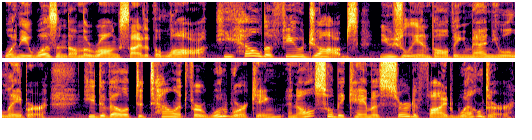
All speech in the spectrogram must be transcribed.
When he wasn't on the wrong side of the law, he held a few jobs, usually involving manual labor. He developed a talent for woodworking and also became a certified welder.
